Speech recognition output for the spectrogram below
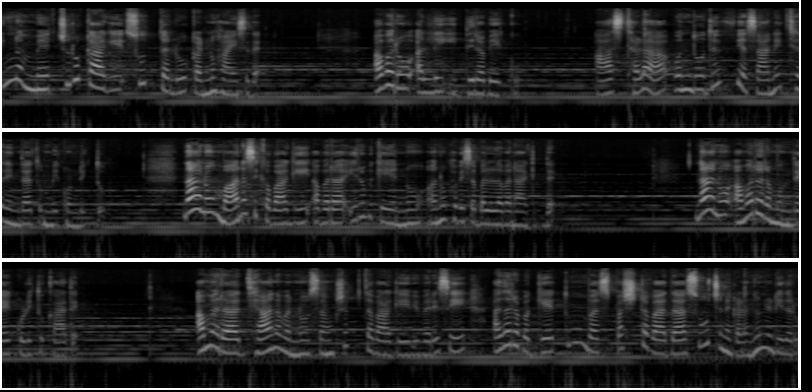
ಇನ್ನೊಮ್ಮೆ ಚುರುಕಾಗಿ ಸುತ್ತಲೂ ಕಣ್ಣು ಹಾಯಿಸಿದೆ. ಅವರು ಅಲ್ಲಿ ಇದ್ದಿರಬೇಕು. ಆ ಸ್ಥಳ ಒಂದು ದಿವ್ಯ ಸಾನ್ನಿಧ್ಯದಿಂದ ತುಂಬಿಕೊಂಡಿತ್ತು. ನಾನು ಮಾನಸಿಕವಾಗಿ ಅವರ ಇರುವಿಕೆಯನ್ನು ಅನುಭವಿಸಬಲ್ಲವನಾಗಿದ್ದೆ. ನಾನು ಅಮರರ ಮುಂದೆ ಕುಳಿತು ಕಾದೆ. ಅಮರ ಧ್ಯಾನವನ್ನು ಸಂಕ್ಷಿಪ್ತವಾಗಿ ವಿವರಿಸಿ ಅದರ ಬಗ್ಗೆ ತುಂಬ ಸ್ಪಷ್ಟವಾದ ಸೂಚನೆಗಳನ್ನು ನೀಡಿದರು.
